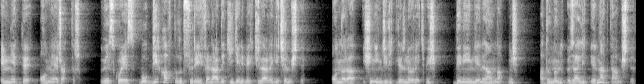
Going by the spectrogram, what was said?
emniyette olmayacaktır. Vesquez bu bir haftalık süreyi Fener'deki yeni bekçilerle geçirmişti. Onlara işin inceliklerini öğretmiş, deneyimlerini anlatmış, adının özelliklerini aktarmıştı.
